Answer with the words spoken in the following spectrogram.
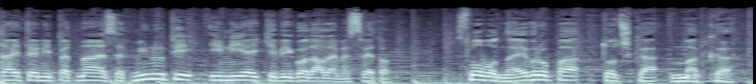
Дайте ни 15 минути и ние ќе ви го дадеме светот. Слободна Европа.мк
